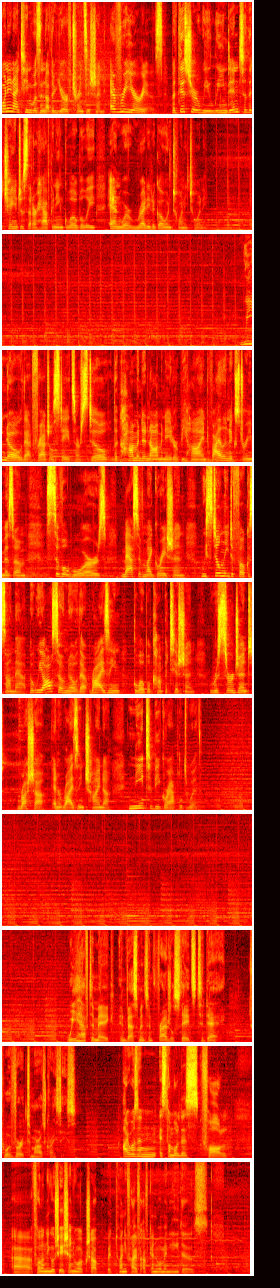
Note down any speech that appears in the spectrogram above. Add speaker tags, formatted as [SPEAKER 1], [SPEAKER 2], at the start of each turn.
[SPEAKER 1] 2019 was another year of transition. Every year is. But this year we leaned into the changes that are happening globally and we're ready to go in 2020. We know that fragile states are still the common denominator behind violent extremism, civil wars, massive migration. We still need to focus on that, but we also know that rising global competition, resurgent Russia, and a rising China need to be grappled with.
[SPEAKER 2] We have to make investments in fragile states today to avert tomorrow's crises.
[SPEAKER 3] I was in Istanbul this fall uh, for a negotiation workshop with 25 Afghan women leaders.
